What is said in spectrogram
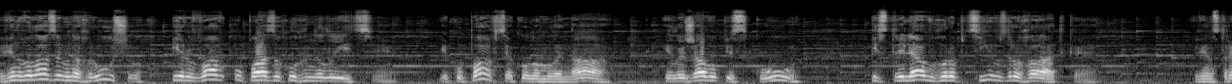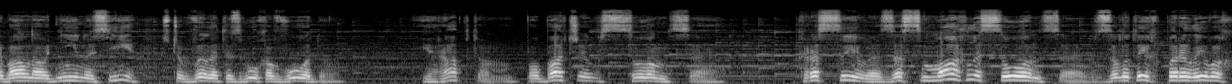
Він вилазив на грушу і рвав у пазуху гнилиці, і купався коло млина, і лежав у піску, і стріляв горобців з рогатки. Він стрибав на одній нозі, щоб вилити з вуха воду, і раптом побачив сонце. Красиве, засмагле сонце в золотих переливах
